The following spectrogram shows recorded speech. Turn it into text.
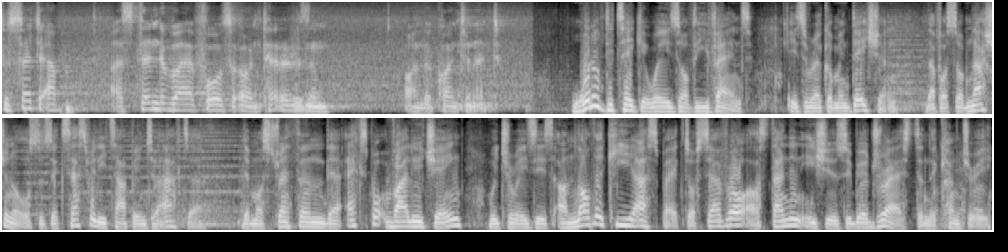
to set up a standby force on terrorism on the continent. One of the takeaways of the event is the recommendation that for subnationals to successfully tap into AfTA, they must strengthen their export value chain, which raises another key aspect of several outstanding issues to be addressed in the country.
